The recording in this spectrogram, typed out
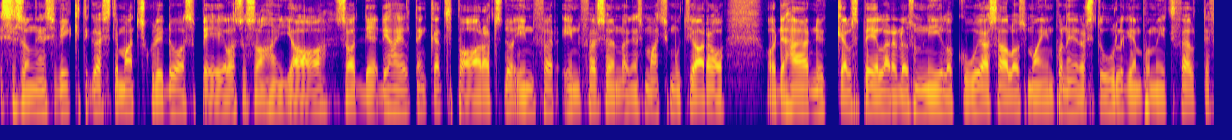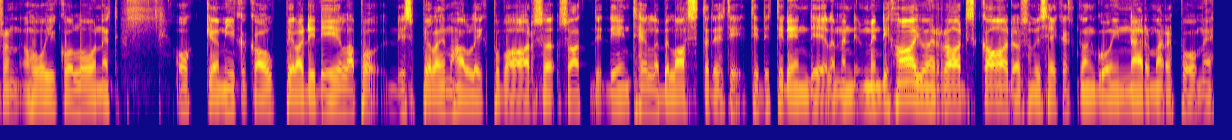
säsongens viktigaste match, skulle då spela, så sa han ja. Så det, det har helt enkelt sparats då inför, inför söndagens match mot Jaro. Och det här nyckelspelare då som Nilo Kujasalo som har imponerat storligen på mittfältet från HIK-lånet och eh, Mika Kauppila, de delar på, de spelar en halvlek på var, så, så att de, de är inte heller belastade till, till, till den delen. Men, men de har ju en rad skador som vi säkert kan gå in närmare på med,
